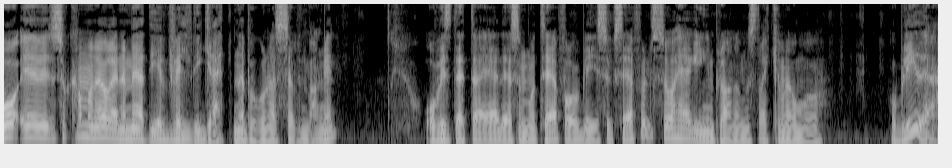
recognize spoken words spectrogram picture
Og eh, så kan man jo regne med at de er veldig gretne pga. søvnmangel. Og hvis dette er det som må til for å bli suksessfull, så har jeg ingen planer om å strekke meg om å, å bli det.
